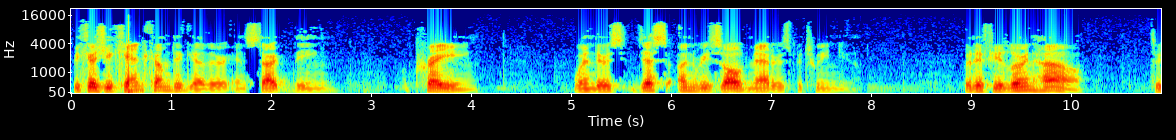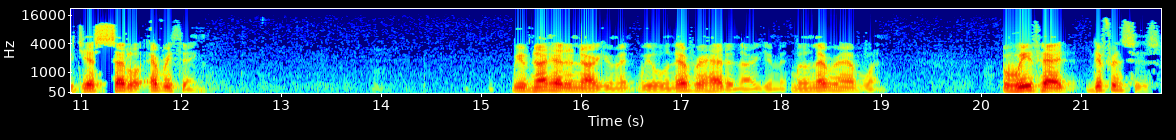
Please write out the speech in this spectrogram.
Because you can't come together and start being praying when there's just unresolved matters between you. But if you learn how to just settle everything we have not had an argument. We will never had an argument. We'll never have one. But we've had differences.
